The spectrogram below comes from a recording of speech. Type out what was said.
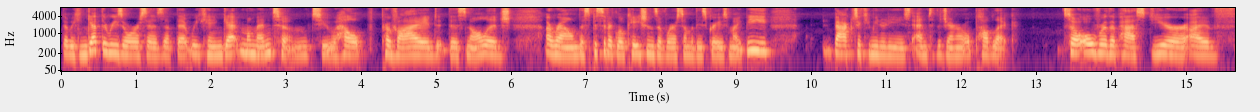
that we can get the resources, that, that we can get momentum to help provide this knowledge around the specific locations of where some of these graves might be back to communities and to the general public so over the past year, I've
